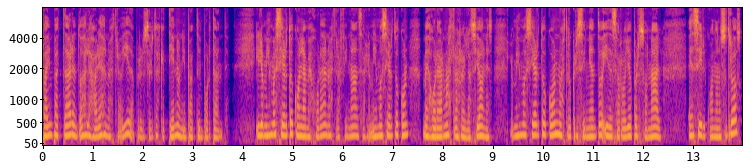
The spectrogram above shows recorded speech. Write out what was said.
va a impactar en todas las áreas de nuestra vida, pero lo cierto es que tiene un impacto importante. Y lo mismo es cierto con la mejora de nuestras finanzas, lo mismo es cierto con mejorar nuestras relaciones, lo mismo es cierto con nuestro crecimiento y desarrollo personal. Es decir, cuando nosotros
